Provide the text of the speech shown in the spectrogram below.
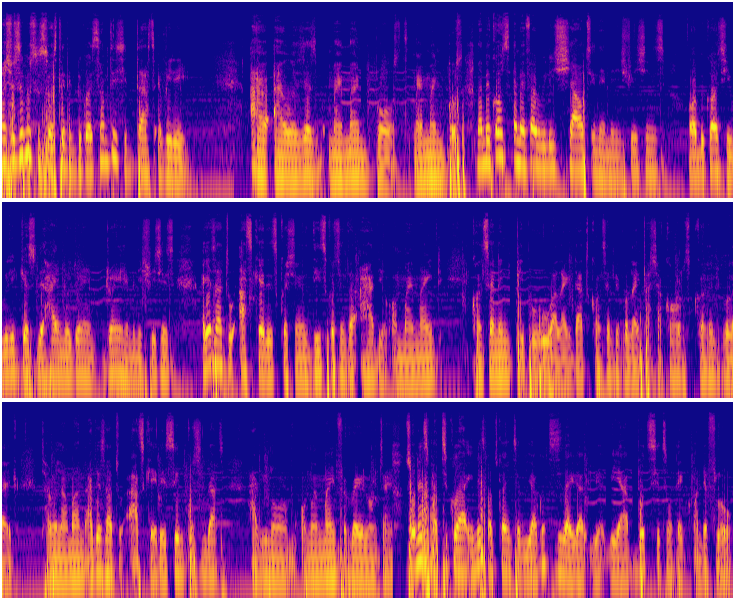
But she was able to sustain it because something she does every day. I, I was just my mind burst my mind burst. Now because Emefa really shouts in her ministrations or because he really gets to the high note during, during I just had to ask her these questions these questions that I had on my mind concerning people who are like that concerning people like Tasha Cobbs concerning people like Tamela Mann I just had to ask her the same question that had been on, on my mind for a very long time. So in this particular in this particular interview you are going to see that we are, we are, we are both sitting on the on the floor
